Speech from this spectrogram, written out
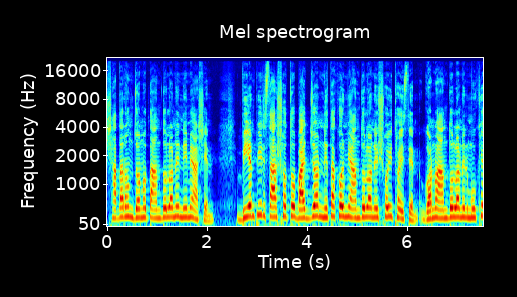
সাধারণ জনতা আন্দোলনে নেমে আসেন। বিএনপির চারশত বাইশ জন নেতাকর্মী আন্দোলনে শহীদ হয়েছেন। গণ আন্দোলনের মুখে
